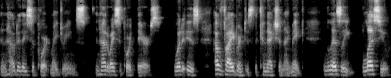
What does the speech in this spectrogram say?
And how do they support my dreams? And how do I support theirs? What is, how vibrant is the connection I make? And Leslie, bless you.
